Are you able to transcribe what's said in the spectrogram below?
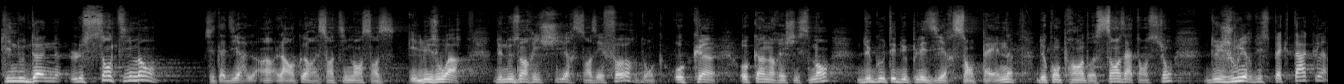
qui nous donne le sentiment c'est-à-dire là encore un sentiment illusoire de nous enrichir sans effort, donc aucun, aucun enrichissement, de goûter du plaisir sans peine, de comprendre sans attention, de jouir du spectacle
